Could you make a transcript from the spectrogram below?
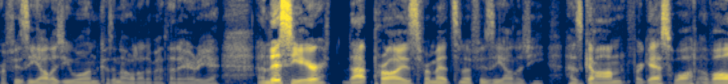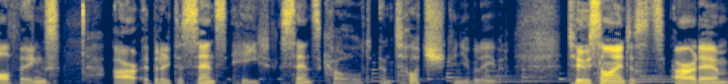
or physiology one, because I know a lot about that area. And this year, that prize for medicine or physiology has gone for guess what? Of all things, our ability to sense heat, sense cold, and touch. Can you believe it? Two scientists, Ardem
